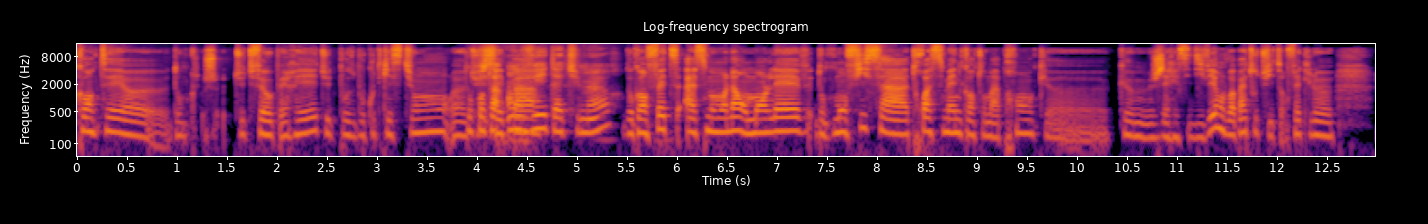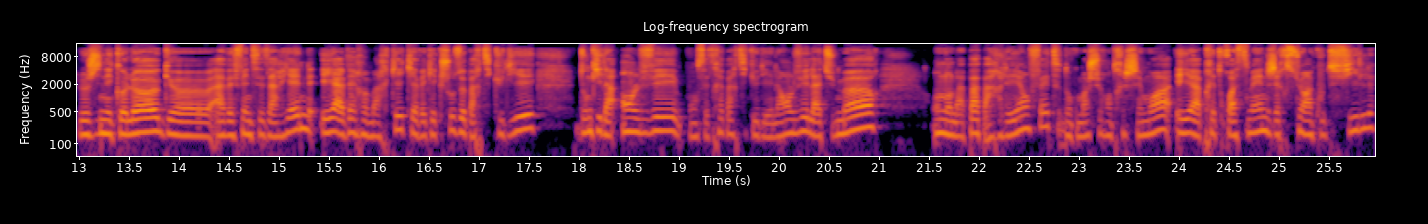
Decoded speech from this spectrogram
quand es, euh, donc tu te fais opérer, tu te poses beaucoup de questions. Euh, donc, on t'a enlevé ta tumeur. Donc, en fait, à ce moment-là, on m'enlève. Donc, mon fils a trois semaines quand on m'apprend que, que j'ai récidivé. On le voit pas tout de suite. En fait, le, le gynécologue avait fait une césarienne et avait remarqué qu'il y avait quelque chose de particulier. Donc, il a enlevé. Bon, c'est très particulier. Il a enlevé la tumeur. On n'en a pas parlé en fait. Donc moi, je suis rentrée chez moi et après trois semaines, j'ai reçu un coup de fil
